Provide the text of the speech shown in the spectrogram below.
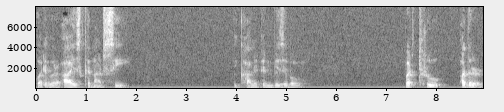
Whatever eyes cannot see, we call it invisible. But through other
